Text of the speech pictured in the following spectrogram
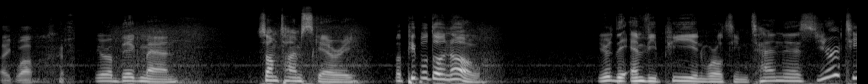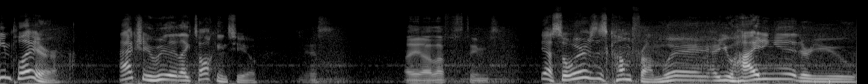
like wow. You're a big man, sometimes scary, but people don't know. You're the MVP in World Team Tennis. You're a team player. I actually really like talking to you. yes. I, I love teams. Yeah. So where does this come from? Where are you hiding it? Are you?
